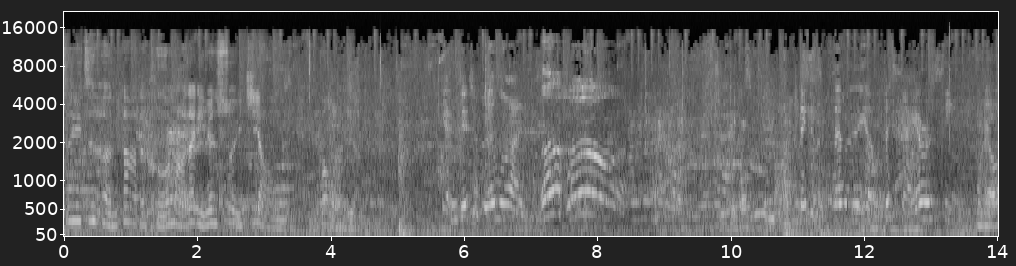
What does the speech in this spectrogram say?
是一只很大的河马在里面睡觉。你帮我一下。好疗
